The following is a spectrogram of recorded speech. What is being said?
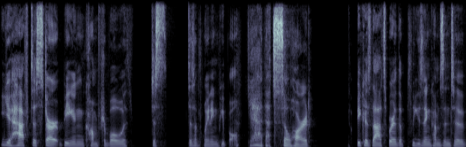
you have to start being comfortable with just disappointing people Yeah, that's so hard. Because that's where the pleasing comes into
